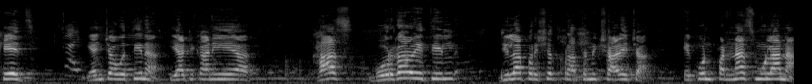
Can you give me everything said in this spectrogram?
केज यांच्या वतीनं या ठिकाणी खास बोरगाव येथील जिल्हा परिषद प्राथमिक शाळेच्या एकूण पन्नास मुलांना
